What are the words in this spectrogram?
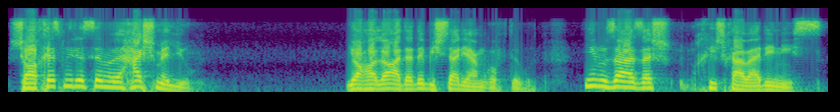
شاخص می‌رسه به 8 میلیون. یا حالا عدد بیشتری هم گفته بود. این روزا ازش هیچ خبری نیست.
